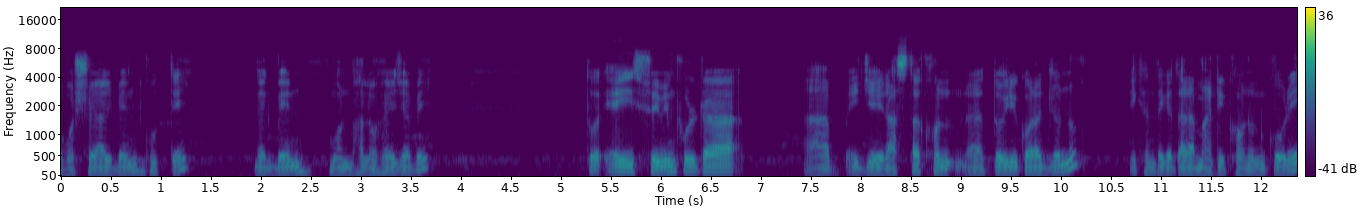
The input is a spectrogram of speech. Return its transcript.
অবশ্যই আসবেন ঘুরতে। দেখবেন মন ভালো হয়ে যাবে। তো এই সুইমিং পুলটা এই যে রাস্তা খন তৈরি করার জন্য, এখান থেকে তারা মাটি খনন করে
